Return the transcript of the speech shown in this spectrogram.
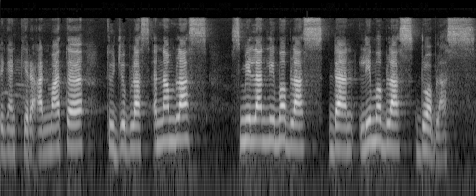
dengan kiraan mata 17-16, 9-15 dan 15-12.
